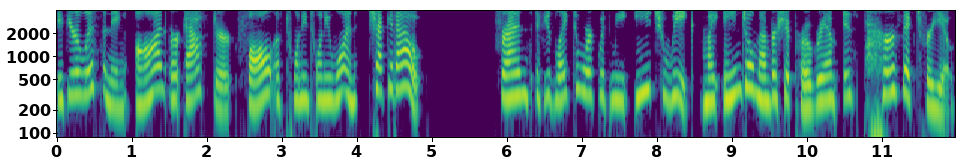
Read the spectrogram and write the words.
If you're listening on or after fall of 2021, check it out. Friends, if you'd like to work with me each week, my angel membership program is perfect for you.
